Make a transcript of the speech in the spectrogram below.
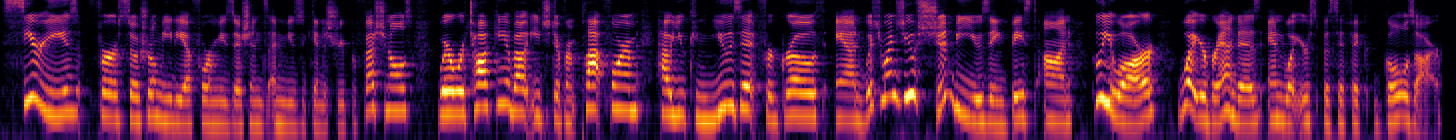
series for social media for musicians and music industry professionals, where we're talking about each different platform, how you can use it for growth, and which ones you should be using based on who you are, what your brand is, and what your specific goals are.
